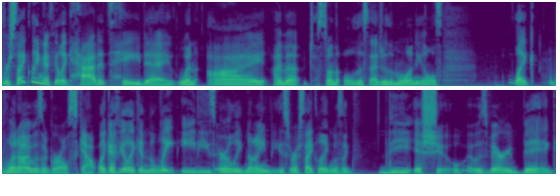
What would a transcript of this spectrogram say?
recycling, I feel like had its heyday when I I'm a just on the oldest edge of the millennials. Like when I was a Girl Scout, like I feel like in the late '80s, early '90s, recycling was like the issue. It was very big.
